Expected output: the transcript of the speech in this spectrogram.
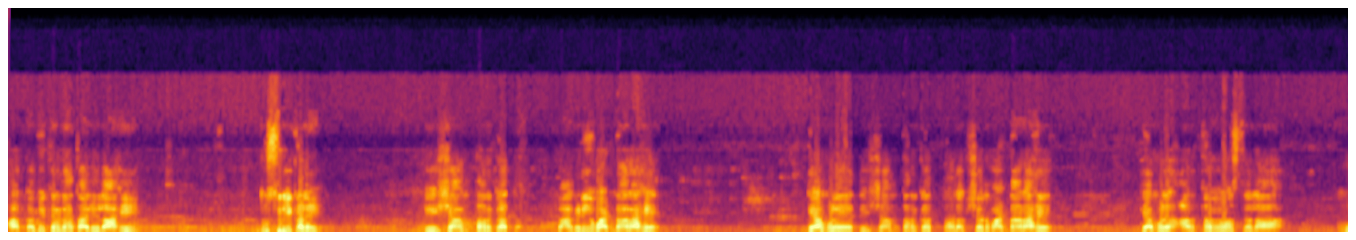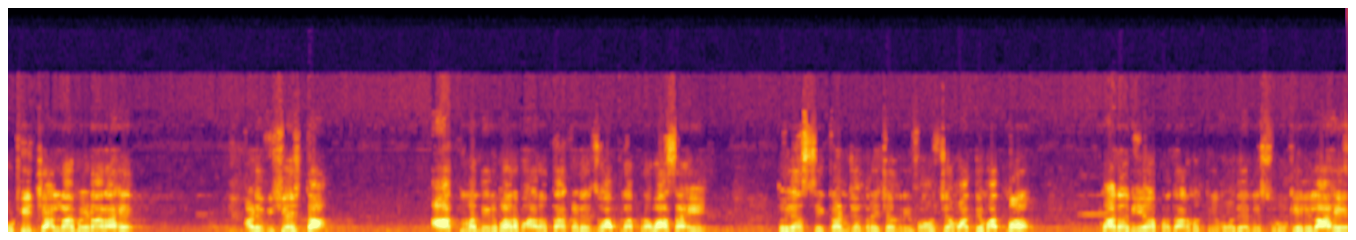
हा कमी करण्यात आलेला आहे. दुसरीकडे देशांतर्गत मागणी वाढणार आहे. त्यामुळे देशांतर्गत प्रोडक्शन वाढणार आहे. त्यामुळे अर्थव्यवस्थेला मोठी चालना मिळणार आहे. आणि विशेषतः आत्मनिर्भर भारताकडे जो आपला प्रवास आहे तो या सेकंड जनरेशन रिफॉर्म्सच्या माध्यमातून माननीय प्रधानमंत्री मोदयांनी सुरू केलेला आहे.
